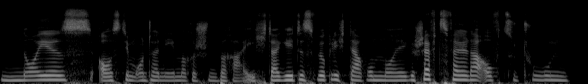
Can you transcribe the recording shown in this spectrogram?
Neues aus dem unternehmerischen Bereich. Da geht es wirklich darum, neue Geschäftsfelder aufzutun,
